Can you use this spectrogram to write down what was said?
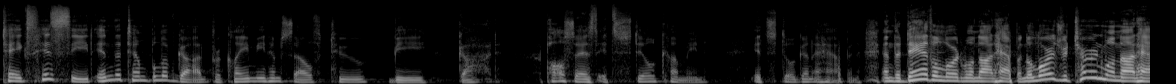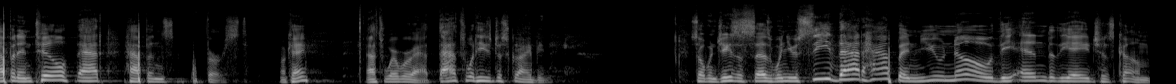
takes his seat in the temple of God, proclaiming himself to be God. Paul says it's still coming it's still going to happen. And the day of the Lord will not happen. The Lord's return will not happen until that happens first. Okay? That's where we're at. That's what he's describing. So when Jesus says, when you see that happen, you know the end of the age has come.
